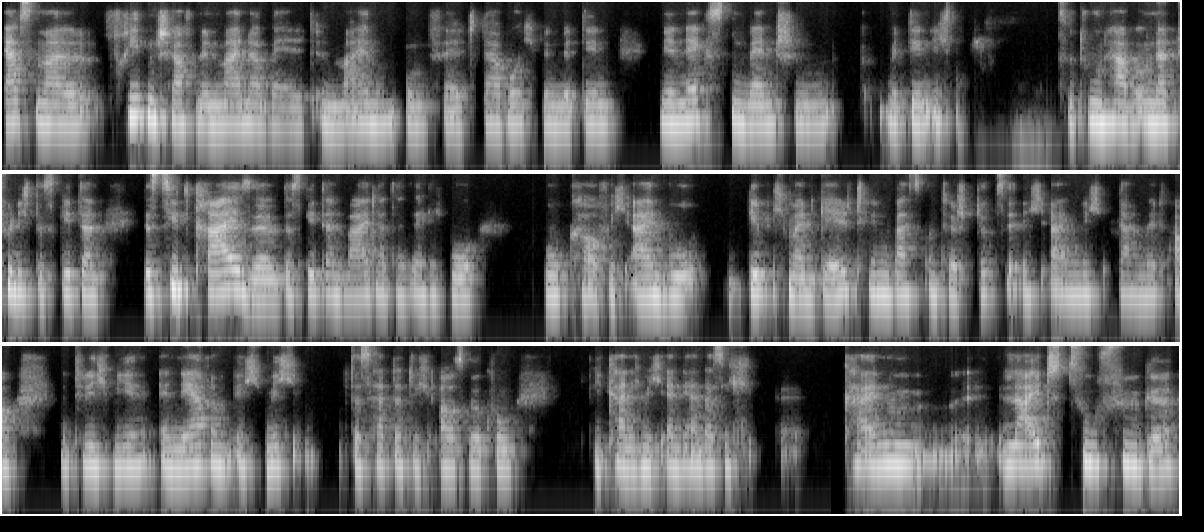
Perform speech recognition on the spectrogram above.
erstmal Frieden schaffen in meiner Welt, in meinem Umfeld, da wo ich bin, mit den mir nächsten Menschen, mit denen ich zu tun habe. Und natürlich, das geht dann, das zieht Kreise, das geht dann weiter tatsächlich, wo, wo kaufe ich ein, wo gebe ich mein Geld hin, was unterstütze ich eigentlich damit auch. Natürlich, wie ernähre ich mich, das hat natürlich Auswirkungen. Wie kann ich mich ernähren, dass ich keinem Leid zufüge?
